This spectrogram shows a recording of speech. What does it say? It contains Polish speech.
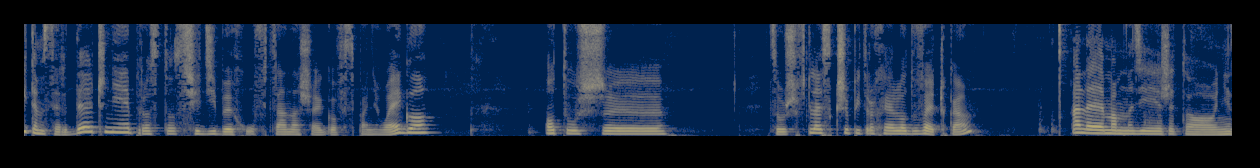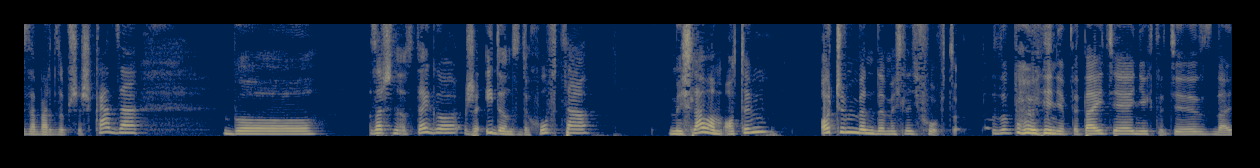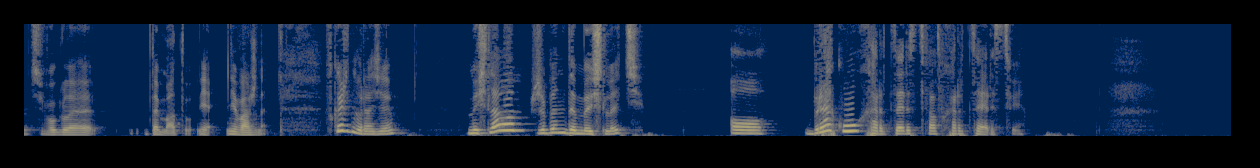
Witam serdecznie, prosto z siedziby chówca naszego wspaniałego. Otóż, yy, cóż, w tle skrzypi trochę lodóweczka, ale mam nadzieję, że to nie za bardzo przeszkadza, bo zacznę od tego, że idąc do chówca, myślałam o tym, o czym będę myśleć w chówcu. Zupełnie nie pytajcie, nie chcecie znać w ogóle tematu. Nie, nieważne. W każdym razie myślałam, że będę myśleć o braku harcerstwa w harcerstwie.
